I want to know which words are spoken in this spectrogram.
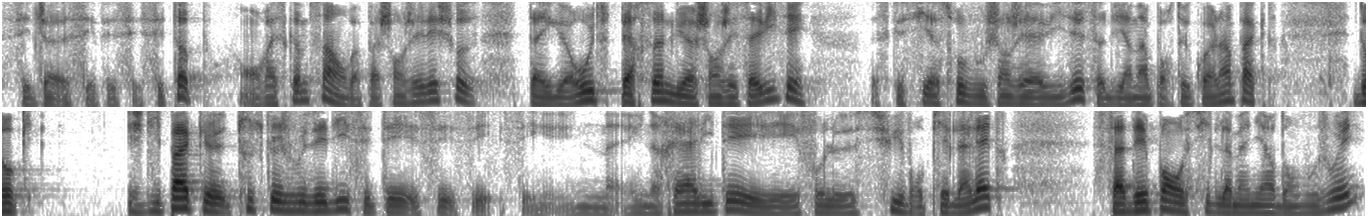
c'est top. On reste comme ça, on va pas changer les choses. Tiger Woods, personne lui a changé sa visée. Parce que si elle se trouve, vous changez la visée, ça devient n'importe quoi l'impact. Donc, je dis pas que tout ce que je vous ai dit, c'était c'est une, une, réalité et il faut le suivre au pied de la lettre. Ça dépend aussi de la manière dont vous jouez,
